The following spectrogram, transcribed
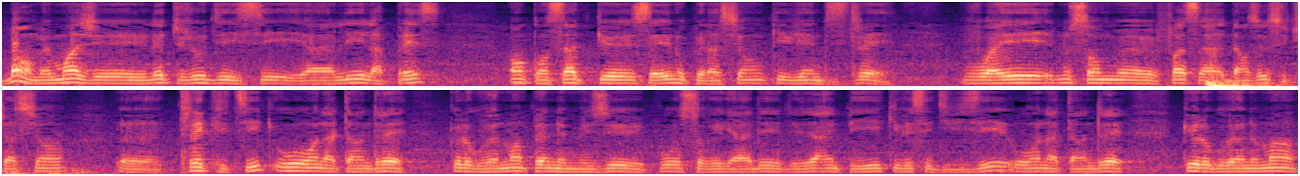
Bon, mais moi je l'ai toujours dit ici, à lire la presse, on constate que c'est une opération qui vient distraire. Vous voyez, nous sommes euh, face à dans une situation euh, très critique où on attendrait que le gouvernement prenne des mesures pour sauvegarder déjà un pays qui veut se diviser, où on attendrait que le gouvernement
